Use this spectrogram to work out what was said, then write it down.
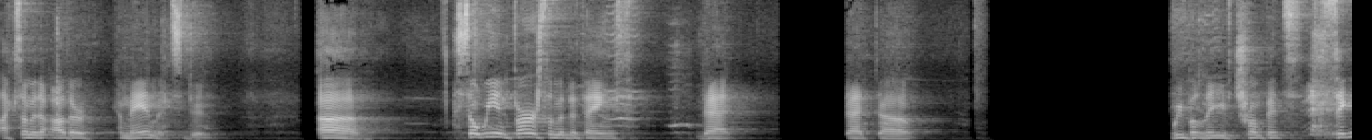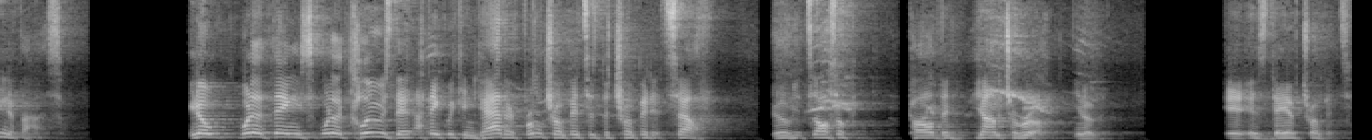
like some of the other commandments do. Uh, so we infer some of the things that that uh, we believe trumpets signifies. You know, one of the things, one of the clues that I think we can gather from trumpets is the trumpet itself. You know, it's also called the Yom Teruah you know, is Day of Trumpets.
